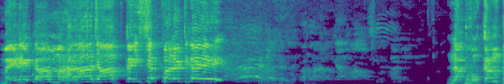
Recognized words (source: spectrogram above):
मैंने कहा, महाराज, आप कैसे पलट गए? न भूकंप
